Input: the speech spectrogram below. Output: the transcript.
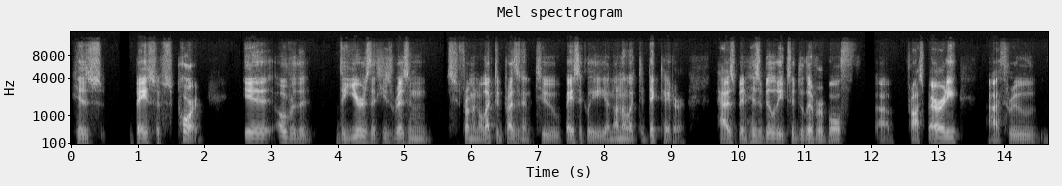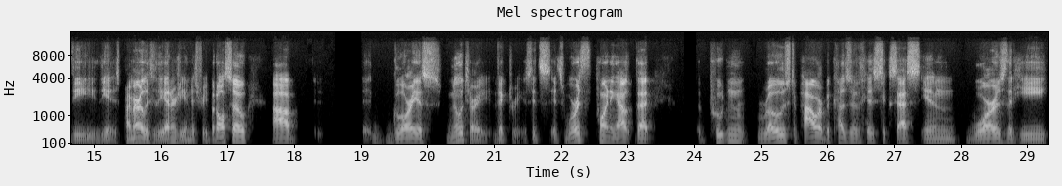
his base of support over the the years that he's risen from an elected president to basically an unelected dictator has been his ability to deliver both uh, prosperity uh, through the, the primarily through the energy industry, but also uh, glorious military victories. It's it's worth pointing out that Putin rose to power because of his success in wars that he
